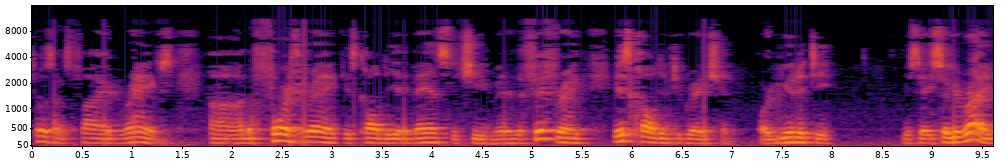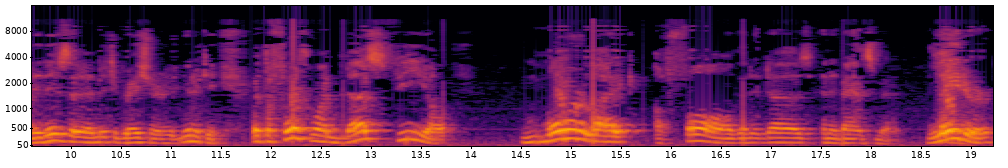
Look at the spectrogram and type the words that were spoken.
Tozan's five ranks. Uh, the fourth rank is called the advanced achievement, and the fifth rank is called integration or unity. You say, so you're right, it is an integration or a unity. But the fourth one does feel more like a fall than it does an advancement. Later,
